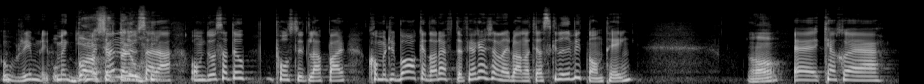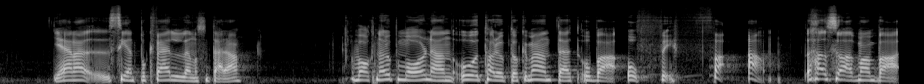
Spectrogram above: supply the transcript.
Och- orimligt. Men, men känner du så här, om du har satt upp post-it-lappar, kommer tillbaka dagen efter, för jag kan känna ibland att jag har skrivit någonting, Ja, eh, kanske gärna sent på kvällen och sånt där. Vaknar upp på morgonen och tar upp dokumentet och bara, åh fy fan. Alltså att man bara,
